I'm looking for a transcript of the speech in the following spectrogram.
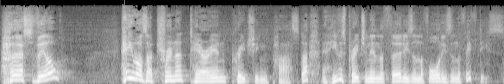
Hurstville he was a Trinitarian preaching pastor, and he was preaching in the 30s and the 40s and the 50s.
